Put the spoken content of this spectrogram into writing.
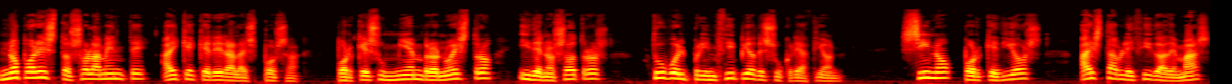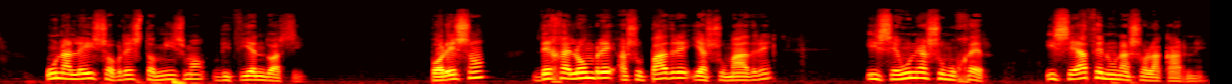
no por esto solamente hay que querer a la esposa, porque es un miembro nuestro y de nosotros tuvo el principio de su creación, sino porque Dios ha establecido además una ley sobre esto mismo, diciendo así. Por eso, Deja el hombre a su padre y a su madre y se une a su mujer y se hacen una sola carne.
